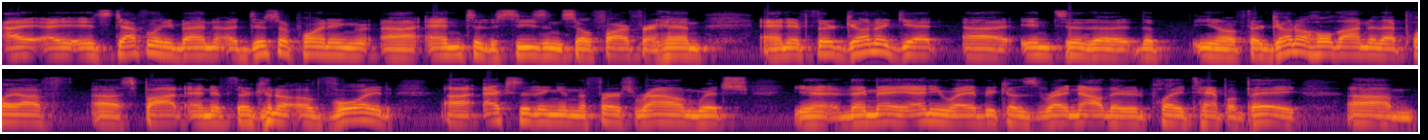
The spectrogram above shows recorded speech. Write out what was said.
I, I, it's definitely been a disappointing uh, end to the season so far for him. And if they're gonna get uh, into the the you know if they're gonna hold on to that playoff uh, spot, and if they're gonna avoid uh, exiting in the first round, which they may anyway, because right now they would play Tampa Bay. Um,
